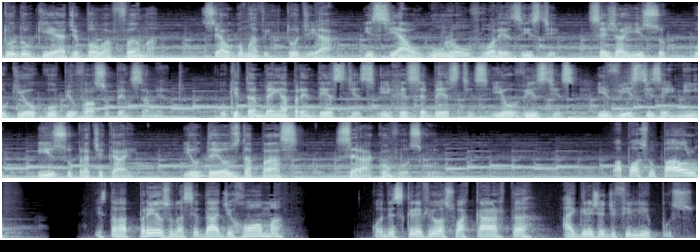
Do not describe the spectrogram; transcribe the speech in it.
tudo o que é de boa fama, se alguma virtude há e se algum louvor existe, seja isso o que ocupe o vosso pensamento. O que também aprendestes e recebestes e ouvistes e vistes em mim, isso praticai, e o Deus da paz será convosco. O apóstolo Paulo estava preso na cidade de Roma quando escreveu a sua carta à igreja de Filipos.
